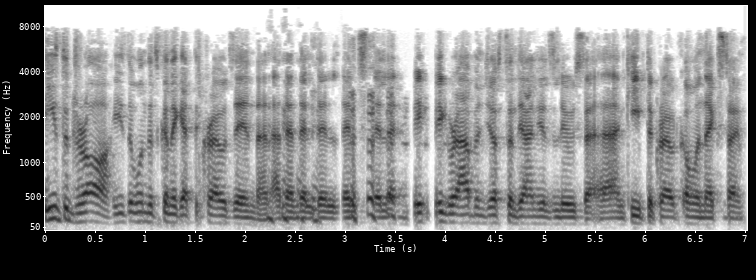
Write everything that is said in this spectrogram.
He's the draw. He's the one that's going to get the crowds in, and, and then they'll, they'll, they'll, they'll, let Big, Big Rab and Justin Daniels loose and keep the crowd coming next time.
